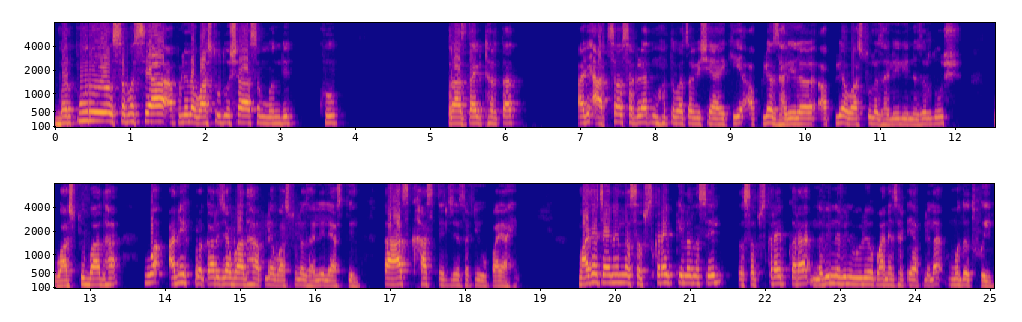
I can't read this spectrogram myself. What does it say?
भरपूर समस्या आपल्याला वास्तुदोषा संबंधित खूप त्रासदायक ठरतात. आणि आजचा सगळ्यात महत्त्वाचा विषय आहे की आपल्या झालेला आपल्या वास्तूला झालेली नजरदोष वास्तुबाधा व अनेक प्रकारच्या बाधा आपल्या वास्तूला झालेल्या असतील. तर आज खास त्याच्यासाठी उपाय आहे. माझ्या चॅनलला सबस्क्राईब केलं नसेल तर सबस्क्राईब करा. नवीन नवीन व्हिडिओ पाहण्यासाठी आपल्याला मदत होईल.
